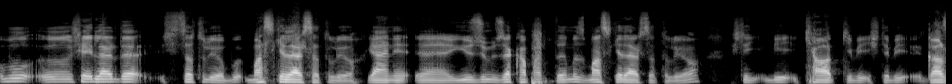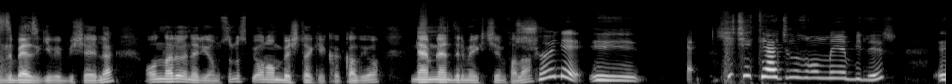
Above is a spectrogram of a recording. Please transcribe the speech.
Bu e, şeylerde satılıyor. Bu maskeler satılıyor. Yani e, yüzümüze kapattığımız maskeler satılıyor. İşte bir kağıt gibi, işte bir gazlı bez gibi bir şeyle. Onları öneriyor musunuz? Bir 10-15 dakika kalıyor. Nemlendirmek için falan. Şöyle e, hiç ihtiyacınız olmayabilir. E,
